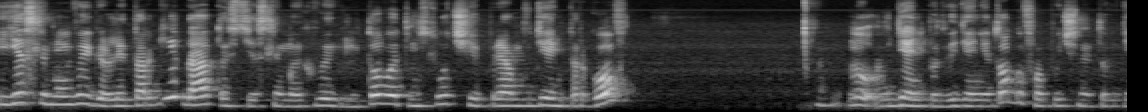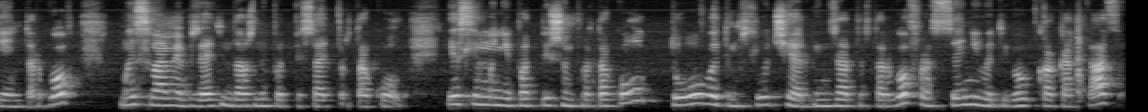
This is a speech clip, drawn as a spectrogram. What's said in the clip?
И если мы выиграли торги, да, то есть если мы их выиграли, то в этом случае прям прям в день торгов, ну, в день подведения итогов, обычно это в день торгов, мы с вами обязательно должны подписать протокол. Если мы не подпишем протокол, то в этом случае организатор торгов расценивает его как отказ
